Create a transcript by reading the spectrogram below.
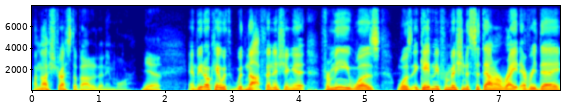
I'm not stressed about it anymore Yeah. and being okay with with not finishing it for me was was it gave me permission to sit down and write every day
